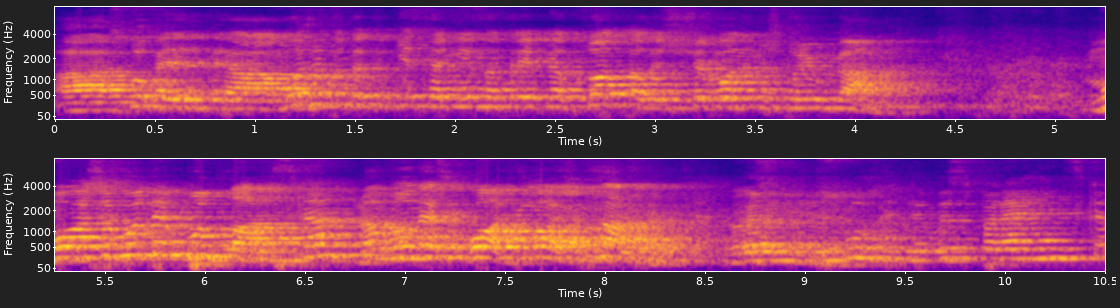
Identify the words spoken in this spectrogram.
А, слухай, а може бути такі самі за 3500, але з червоними шнурівками? Може бути, будь ласка. Нам головне, що... О, будь ласка. Е, Слухайте, ви з Перегінська?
